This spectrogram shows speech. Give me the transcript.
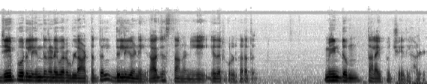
ஜெய்ப்பூரில் இன்று நடைபெறவுள்ள ஆட்டத்தில் தில்லி அணி ராஜஸ்தான் அணியை எதிர்கொள்கிறது. மீண்டும் தலைப்புச் செய்திகள்.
